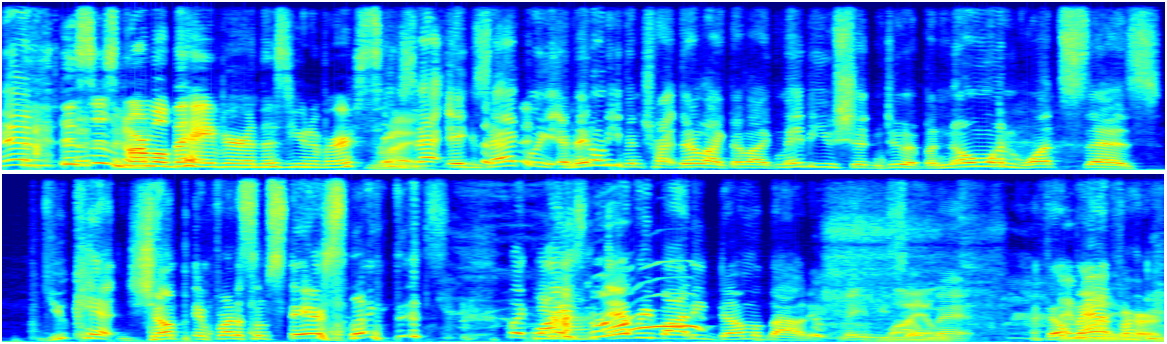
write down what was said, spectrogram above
then this is normal behavior in this universe. Right. Exa- exactly. And they don't even try. They're like, they're like, maybe you shouldn't do it. But no one once says you can't jump in front of some stairs like this. Like, why is everybody dumb about it? Made me so mad. I felt I bad mean- for her.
